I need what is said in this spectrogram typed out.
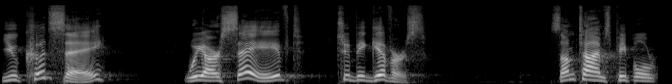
You could say we are saved to be givers. Sometimes people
